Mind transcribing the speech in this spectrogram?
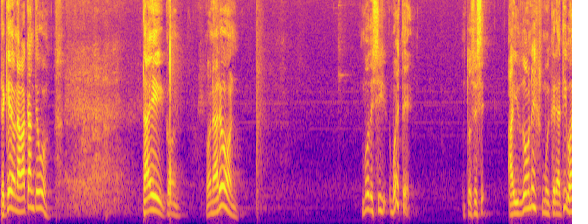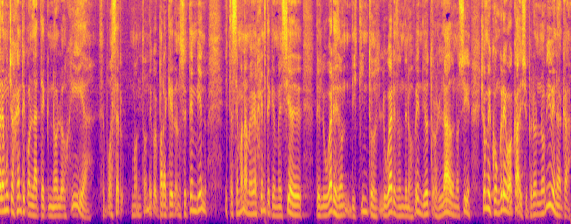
¿Te queda una vacante vos? Está ahí con, con Aarón. Vos decís, vos este. Entonces, hay dones muy creativos. Ahora hay mucha gente con la tecnología. Se puede hacer un montón de cosas. Para que nos estén viendo, esta semana me había gente que me decía de, lugares, distintos lugares donde nos ven de otros lados, nos siguen. Yo me congrego acá, dice, pero no viven acá.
